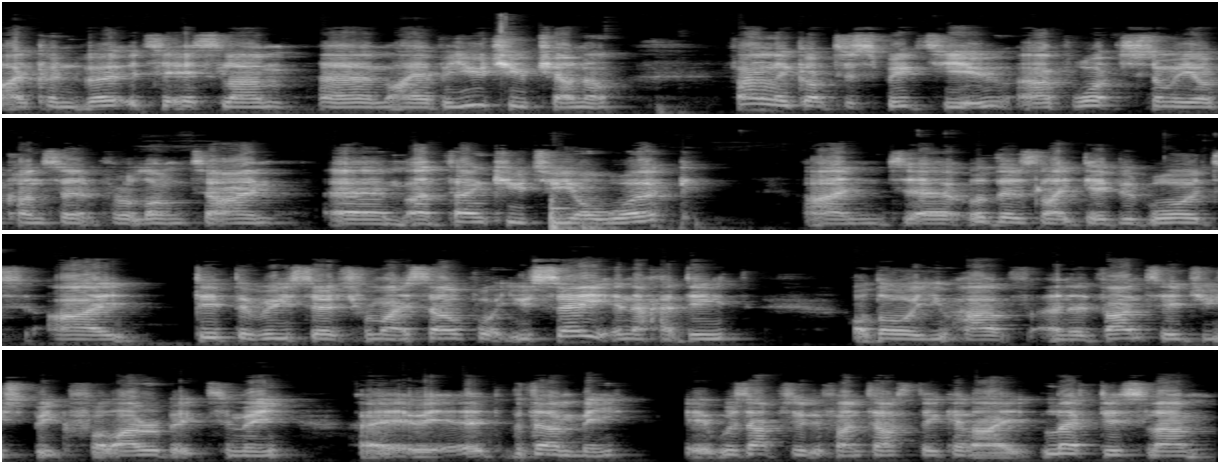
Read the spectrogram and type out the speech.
I converted to Islam. Um, I have a YouTube channel. Finally got to speak to you. I've watched some of your content for a long time, um, and thank you to your work and uh, others like David Wood. I did the research for myself. What you say in the Hadith, although you have an advantage, you speak full Arabic to me uh, than me. It was absolutely fantastic, and I left Islam.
